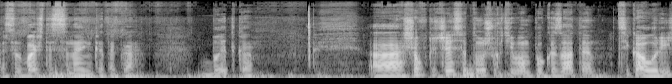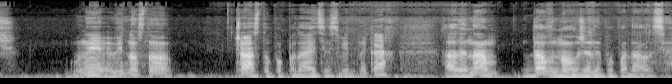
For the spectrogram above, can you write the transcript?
Ось тут бачите, синенька така битка. А що включився, тому що хотів вам показати цікаву річ. Вони відносно часто попадаються в смітниках, але нам давно вже не попадалися.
